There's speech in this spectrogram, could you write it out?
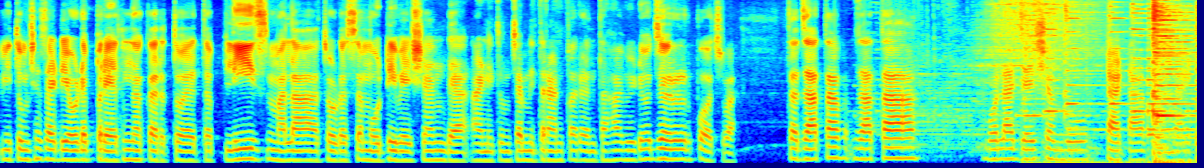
मी तुमच्यासाठी एवढे प्रयत्न करतोय. तर प्लीज मला थोडंसं मोटिवेशन द्या आणि तुमच्या मित्रांपर्यंत हा व्हिडिओ जरूर पोहोचवा. तर जाता जाता बोला जय शंभू. Tata good night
